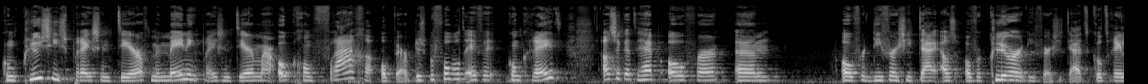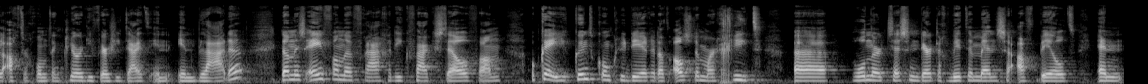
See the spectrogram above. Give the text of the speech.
conclusies presenteer of mijn mening presenteer, maar ook gewoon vragen opwerp. Dus bijvoorbeeld even concreet, als ik het heb over. ehm, over diversiteit, als over kleurdiversiteit, culturele achtergrond en kleurdiversiteit in, in bladen. Dan is een van de vragen die ik vaak stel van... oké, je kunt concluderen dat als de Margriet eh 136 witte mensen afbeeldt... en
